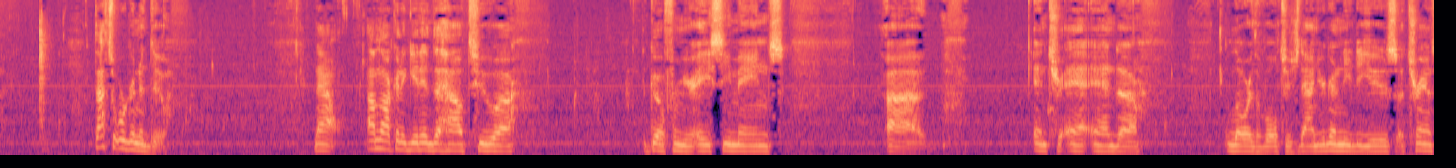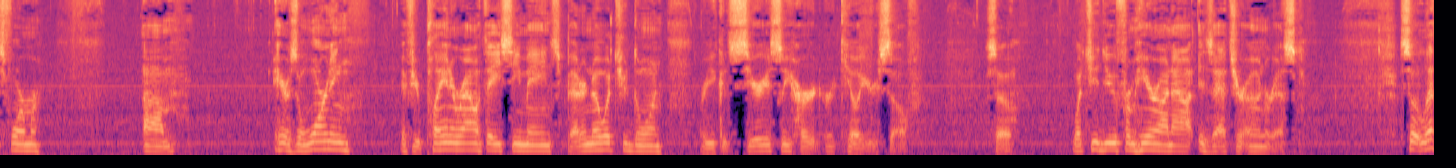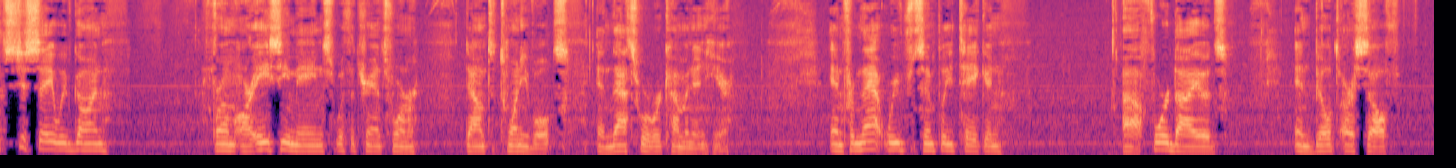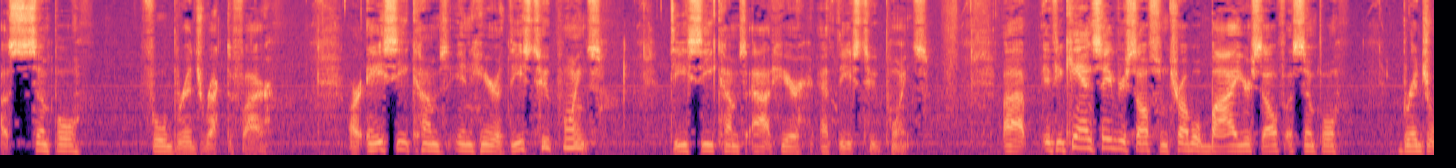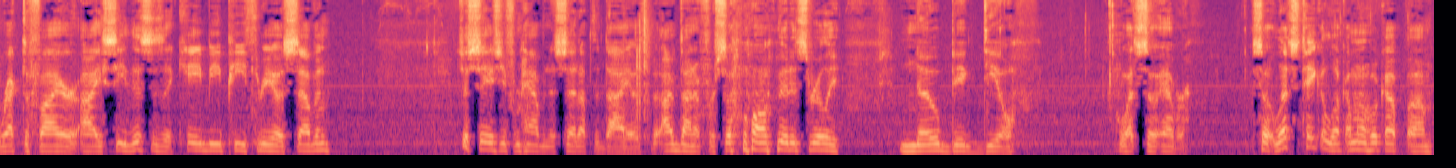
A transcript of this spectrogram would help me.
that's what we're going to do. Now, I'm not going to get into how to uh, go from your AC mains uh, and, and uh, lower the voltage down. You're going to need to use a transformer. Um, here's a warning if you're playing around with AC mains, you better know what you're doing, or you could seriously hurt or kill yourself. So, what you do from here on out is at your own risk. So, let's just say we've gone from our AC mains with a transformer down to 20 volts, and that's where we're coming in here. And from that, we've simply taken uh, four diodes and built ourselves a simple full bridge rectifier. Our AC comes in here at these two points. DC comes out here at these two points. Uh, if you can save yourself some trouble, buy yourself a simple bridge rectifier IC. This is a KBP307. Just saves you from having to set up the diodes, but I've done it for so long that it's really no big deal whatsoever. So let's take a look. I'm going to hook up. Um,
